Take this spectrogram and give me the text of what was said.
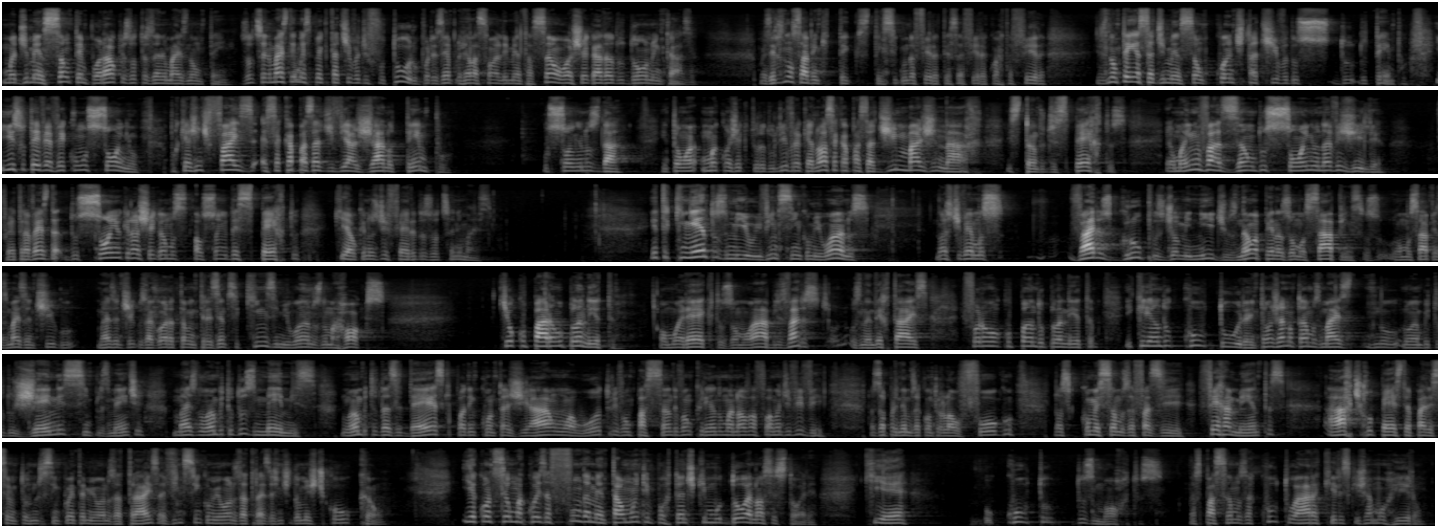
uma dimensão temporal que os outros animais não têm. Os outros animais têm uma expectativa de futuro, por exemplo, em relação à alimentação ou à chegada do dono em casa. Mas eles não sabem que tem, tem segunda-feira, terça-feira, quarta-feira. Eles não têm essa dimensão quantitativa do, do, do, tempo. E isso teve a ver com o sonho, porque a gente faz essa capacidade de viajar no tempo, o sonho nos dá. Então, uma conjectura do livro é que a nossa capacidade de imaginar, estando despertos, é uma invasão do sonho na vigília. Foi através da, do sonho que nós chegamos ao sonho desperto, que é o que nos difere dos outros animais. Entre 500 mil e 25 mil anos, nós tivemos vários grupos de hominídeos, não apenas Homo sapiens, os Homo sapiens mais, antigo, mais antigos agora estão em 315 mil anos no Marrocos, que ocuparam o planeta. Homo erectus, Homo habilis, vários, os neandertais, foram ocupando o planeta e criando cultura. Então já não estamos mais no, no, âmbito do genes, simplesmente, mas no âmbito dos memes, no âmbito das ideias que podem contagiar um ao outro e vão passando e vão criando uma nova forma de viver. Nós aprendemos a controlar o fogo, nós começamos a fazer ferramentas. A arte rupestre apareceu em torno de 50 mil anos atrás, há 25 mil anos atrás a gente domesticou o cão. E aconteceu uma coisa fundamental, muito importante, que mudou a nossa história, que é o culto dos mortos. Nós passamos a cultuar aqueles que já morreram.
